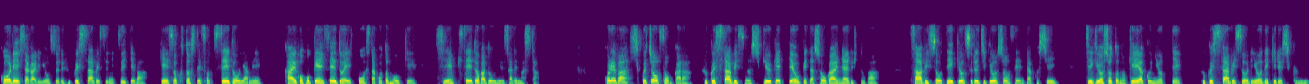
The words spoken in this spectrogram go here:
高齢者が利用する福祉サービスについては原則として措置制度をやめ、介護保険制度へ移行したことも受け、支援費制度が導入されました。これは市区町村から福祉サービスの支給決定を受けた障害にある人がサービスを提供する事業所を選択し、事業所との契約によって福祉サービスを利用できる仕組み、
